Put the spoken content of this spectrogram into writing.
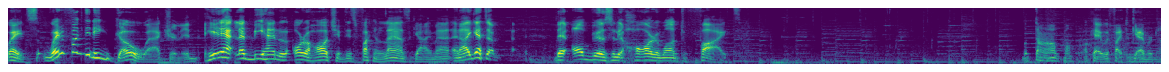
Wait, so where the fuck did he go, actually? He let me handle all the hardship, this fucking Lance guy, man. And I get the, the obviously harder one to fight. Um, okay, we fight together now.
